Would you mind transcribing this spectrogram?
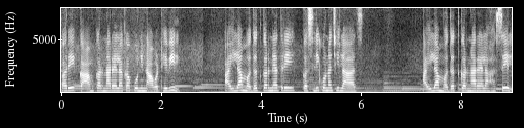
अरे काम करणाऱ्याला का कोणी नावं ठेवील? आईला मदत करण्यात रे कसली कोणाची लाज? आईला मदत करणाऱ्याला हसेल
